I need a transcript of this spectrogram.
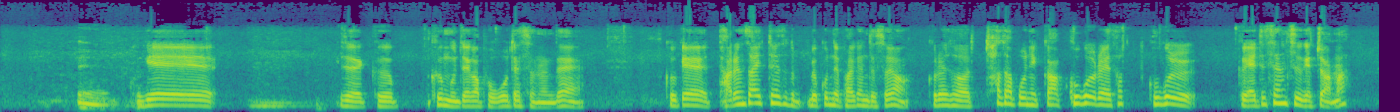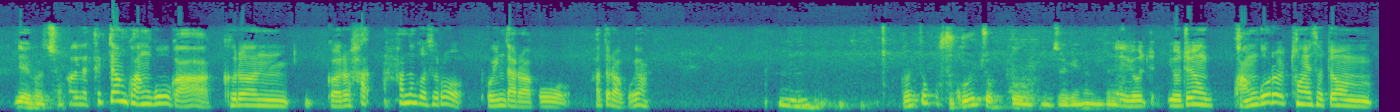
예. 그게 이제 그, 그 문제가 보고됐었는데, 그게 다른 사이트에서도 몇 군데 발견됐어요. 그래서 찾아보니까 구글에서, 구글 그 애드센스겠죠, 아마? 예, 그렇죠. 거기서 특정 광고가 그런 거를 하, 는 것으로 보인다라고 하더라고요. 음. 그건 또 구글 쪽도 문제긴 한데. 요, 요즘 광고를 통해서 좀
